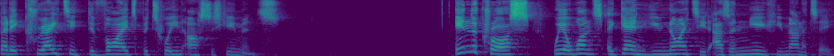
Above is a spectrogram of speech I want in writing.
but it created divides between us as humans. In the cross, we are once again united as a new humanity.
